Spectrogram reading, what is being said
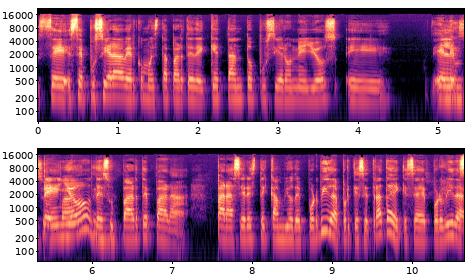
se, pusiera a ver como esta parte de qué tanto pusieron ellos eh, el empeño de su parte para, para hacer este cambio de por vida, porque se trata de que sea de por vida.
